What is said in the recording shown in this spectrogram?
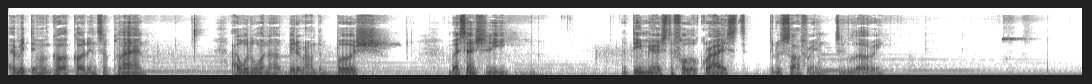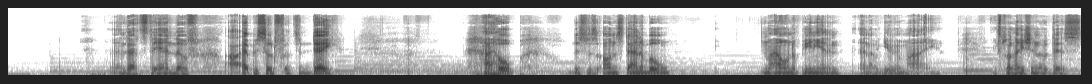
everything will go according to plan. I would want to beat around the bush, but essentially, the theme here is to follow Christ through suffering to glory. And that's the end of our episode for today. I hope this is understandable, my own opinion, and I've given my explanation of this.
